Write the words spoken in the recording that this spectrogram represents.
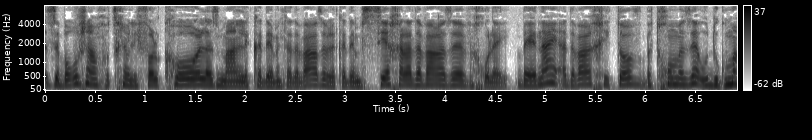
זה ברור שאנחנו צריכים לפעול כל הזמן לקדם את הדבר הזה ולקדם שיח על הדבר הזה וכולי. בעיניי הדבר הכי טוב בתחום הזה הוא דוגמה.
